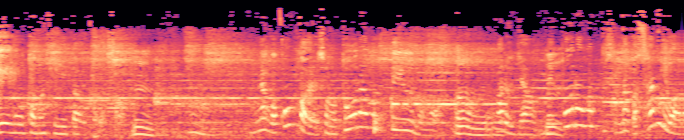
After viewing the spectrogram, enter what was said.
ゲームを楽しみたいからさ、うん。うん、なんか今回そのトーラブっていうのもうんあるじゃん、でうん。トーラなんかサニワ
